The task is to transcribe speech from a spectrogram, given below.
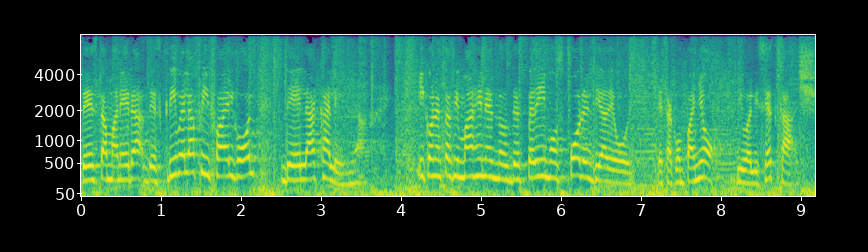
De esta manera describe la FIFA el gol de la caleña. Y con estas imágenes nos despedimos por el día de hoy. Les acompañó Vivalicet Cash.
